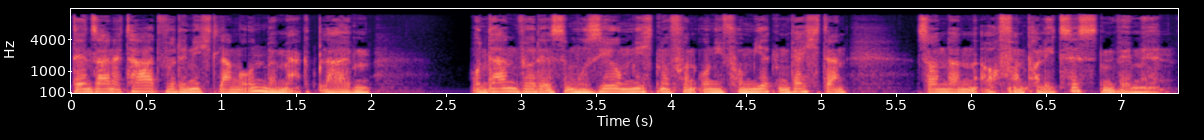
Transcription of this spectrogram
denn seine Tat würde nicht lange unbemerkt bleiben – und dann würde es im Museum nicht nur von uniformierten Wächtern, sondern auch von Polizisten wimmeln.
